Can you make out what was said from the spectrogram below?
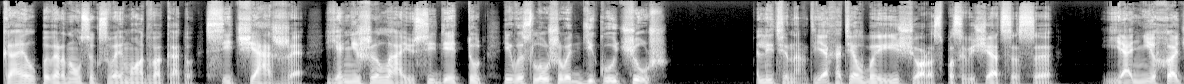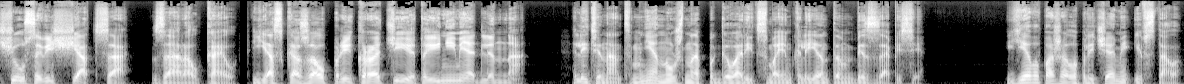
Кайл повернулся к своему адвокату. «Сейчас же! Я не желаю сидеть тут и выслушивать дикую чушь!» «Лейтенант, я хотел бы еще раз посовещаться с...» «Я не хочу совещаться!» – заорал Кайл. «Я сказал, прекрати это и немедленно!» «Лейтенант, мне нужно поговорить с моим клиентом без записи». Ева пожала плечами и встала.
